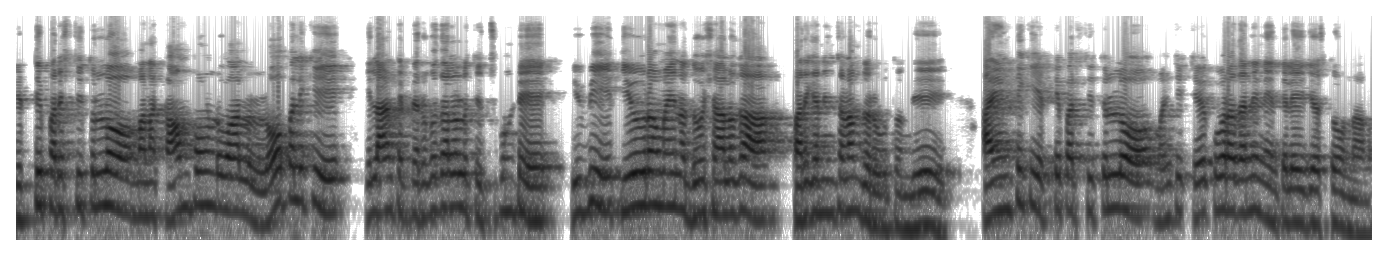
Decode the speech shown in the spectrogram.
ఎట్టి పరిస్థితుల్లో మన కాంపౌండ్ వాళ్ళు లోపలికి ఇలాంటి పెరుగుదలలు తెచ్చుకుంటే ఇవి తీవ్రమైన దోషాలుగా పరిగణించడం జరుగుతుంది. ఆ ఇంటికి ఎట్టి పరిస్థితుల్లో మంచి చేకూరదని నేను తెలియజేస్తూ ఉన్నాను.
